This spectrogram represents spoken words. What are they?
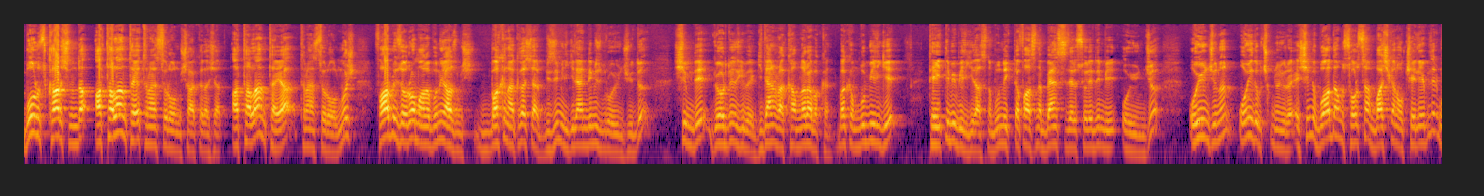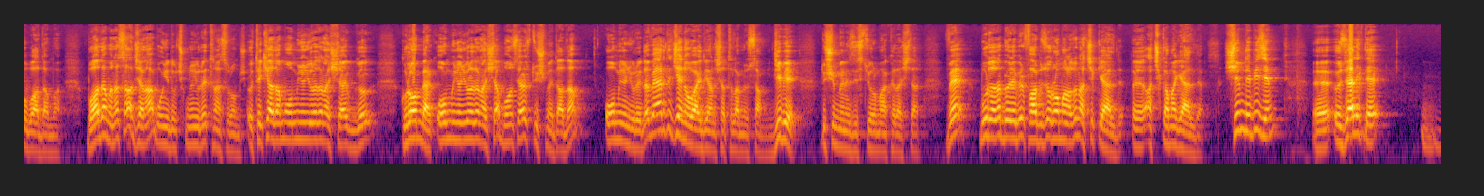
bonus karşılığında Atalanta'ya transfer olmuş arkadaşlar. Atalanta'ya transfer olmuş. Fabrizio Romano bunu yazmış. Bakın arkadaşlar bizim ilgilendiğimiz bir oyuncuydu. Şimdi gördüğünüz gibi giden rakamlara bakın. Bakın bu bilgi teyitli bir bilgi aslında. Bunu ilk defasında ben sizlere söylediğim bir oyuncu. Oyuncunun 17,5 milyon euro. E şimdi bu adamı sorsam başkan okeyleyebilir mi bu adamı? Bu adamı nasıl alacaksın abi? 17,5 milyon euroya transfer olmuş. Öteki adam 10 milyon eurodan aşağı Gromberg 10 milyon eurodan aşağı bonservis düşmedi adam. 10 milyon euroyu da verdi Genova'ydı yanlış hatırlamıyorsam gibi düşünmenizi istiyorum arkadaşlar. Ve burada da böyle bir Fabrizio Romano'dan açık geldi, e, açıklama geldi. Şimdi bizim e, özellikle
